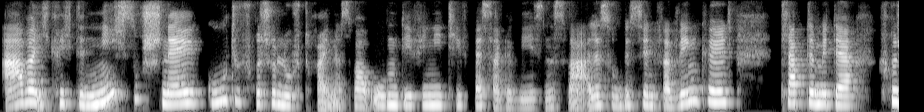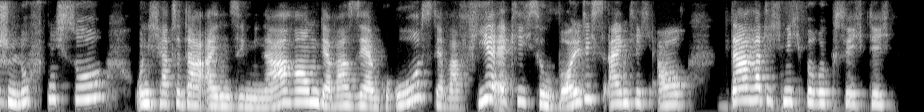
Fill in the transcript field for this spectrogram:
aber ich kriegte nicht so schnell gute frische Luft rein. Das war oben definitiv besser gewesen. Es war alles so ein bisschen verwinkelt klappte mit der frischen Luft nicht so. Und ich hatte da einen Seminarraum, der war sehr groß, der war viereckig, so wollte ich es eigentlich auch. Da hatte ich nicht berücksichtigt,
